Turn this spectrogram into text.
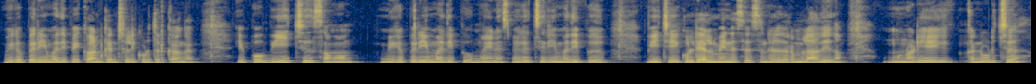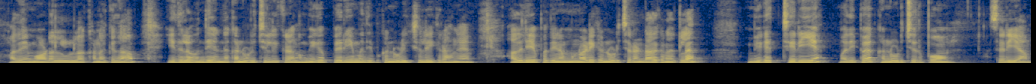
மிகப்பெரிய மதிப்பை காண்கன்னு சொல்லி கொடுத்துருக்காங்க. இப்போது வீச்சு சமம் மிகப்பெரிய மதிப்பு மைனஸ் மிகச்சிறிய மதிப்பு. வீச்சு ஈக்குவல் டு எல் மைனஸ் எஸ்ன்னு எழுதுறோம்ல அதே தான் முன்னாடி கண்டுபிடிச்ச அதே மாடல் உள்ள கணக்கு தான் இதில் வந்து என்ன கண்டுபிடிச்சு மிகப்பெரிய மதிப்பு கண்டுபிடிச்சு சொல்லியிருக்காங்க. அதுலேயே பார்த்தீங்கன்னா முன்னாடி கண்டுபிடிச்ச ரெண்டாவது கணக்கில் மிகச்சிறிய மதிப்பை கண்டுபிடிச்சிருப்போம். சரியா?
